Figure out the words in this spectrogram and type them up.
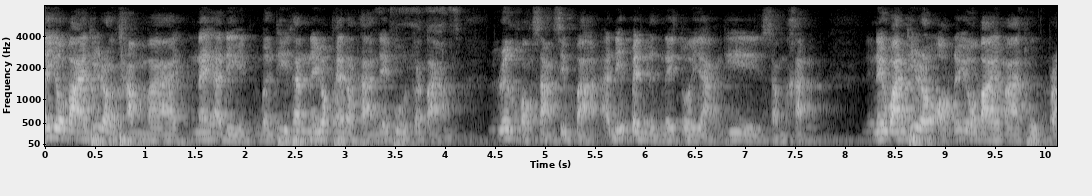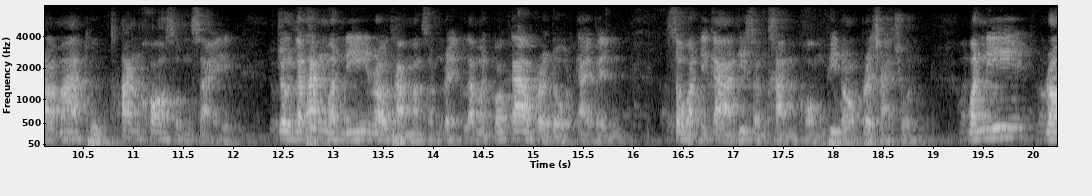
นโยบายที่เราทำมาในอดีต เหมือนที่ท่านนายกแพทองทานได้พูดก็ตามเรื่องของ 30 บาท อันนี้เป็นหนึ่งในตัวอย่างที่สำคัญ ในวันที่เราออกนโยบายมาถูกปรามาถูกตั้งข้อสงสัย จนกระทั่งวันนี้เราทำมันสำเร็จ แล้วมันก็ก้าวกระโดดกลายเป็นสวัสดิการที่สำคัญของพี่น้องประชาชน วันนี้เรา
